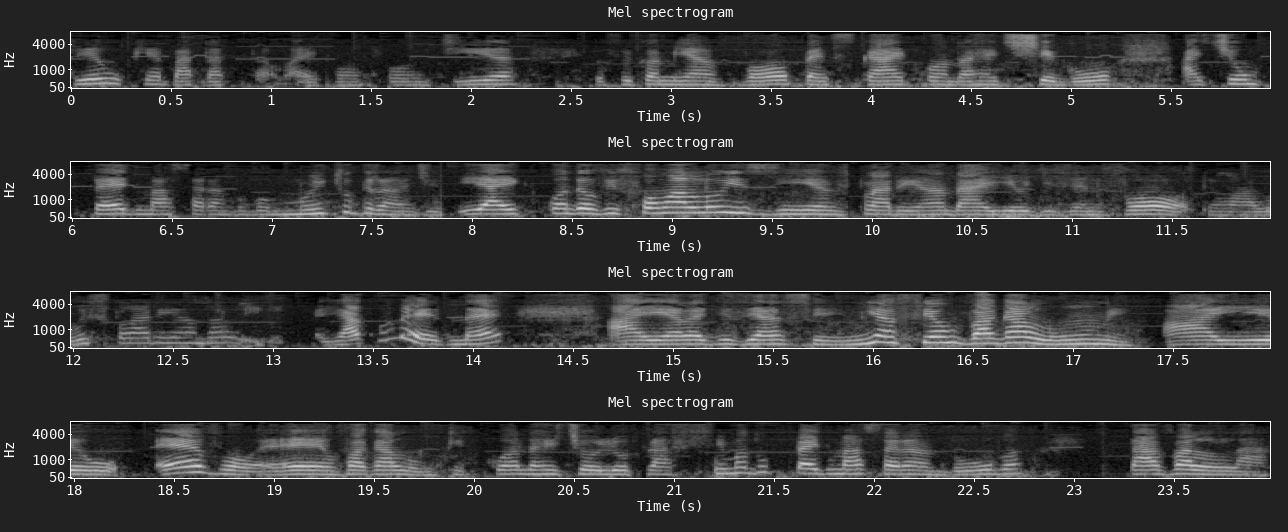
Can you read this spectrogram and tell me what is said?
Deus, o que é batatão? Aí, foi um dia, eu fui com a minha avó pescar e quando a gente chegou, aí tinha um pé de maçaranduba muito grande. E aí quando eu vi foi uma luzinha clareando, aí eu dizendo, vó, tem uma luz clareando ali. Já com medo, né? Aí ela dizia assim, minha filha é um vagalume. Aí eu, é vó, é um vagalume. Que quando a gente olhou para cima do pé de maçaranduba, tava lá,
